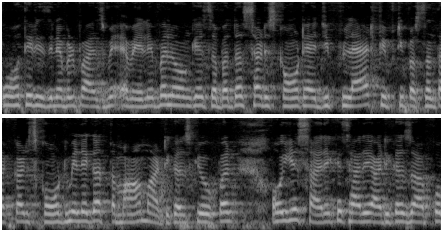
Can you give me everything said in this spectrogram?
बहुत ही रिजनेबल प्राइस में अवेलेबल होंगे। ज़बरदस्त सा डिस्काउंट है जी फ्लैट फिफ्टी परसेंट तक का डिस्काउंट मिलेगा तमाम आर्टिकल्स के ऊपर। और ये सारे के सारे आर्टिकल्स आपको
